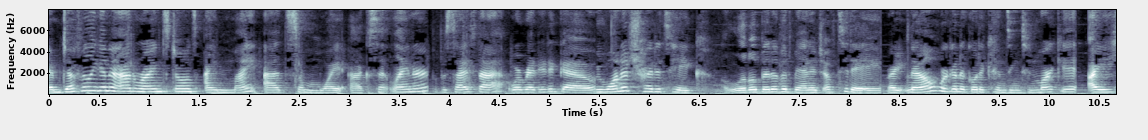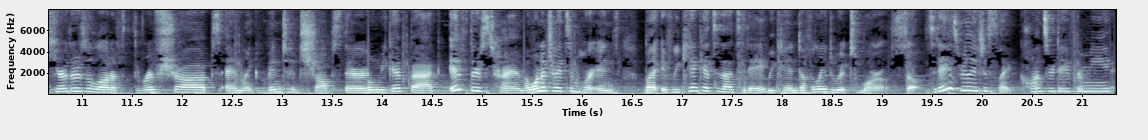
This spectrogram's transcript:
am definitely gonna add rhinestones. I might add some white accent liner. But besides that, we're ready to go. We wanna try to take a little bit of advantage of today. Right now, we're gonna go to Kensington Market. I hear there's a lot of thrift shops and like vintage shops there. When we get back, if there's time, I wanna try Tim Hortons, but if we can't get to that today, we can definitely do it tomorrow. So today is really just like concert day for me.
